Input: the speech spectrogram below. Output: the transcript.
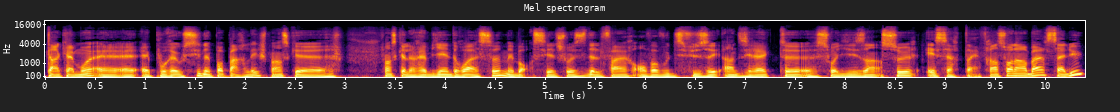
tant qu'à moi, elle, pourrait aussi ne pas parler. Je pense que je pense qu'elle aurait bien droit à ça. Mais bon, si elle choisit de le faire, on va vous diffuser en direct. Soyez-en sûrs et certains. François Lambert, salut.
